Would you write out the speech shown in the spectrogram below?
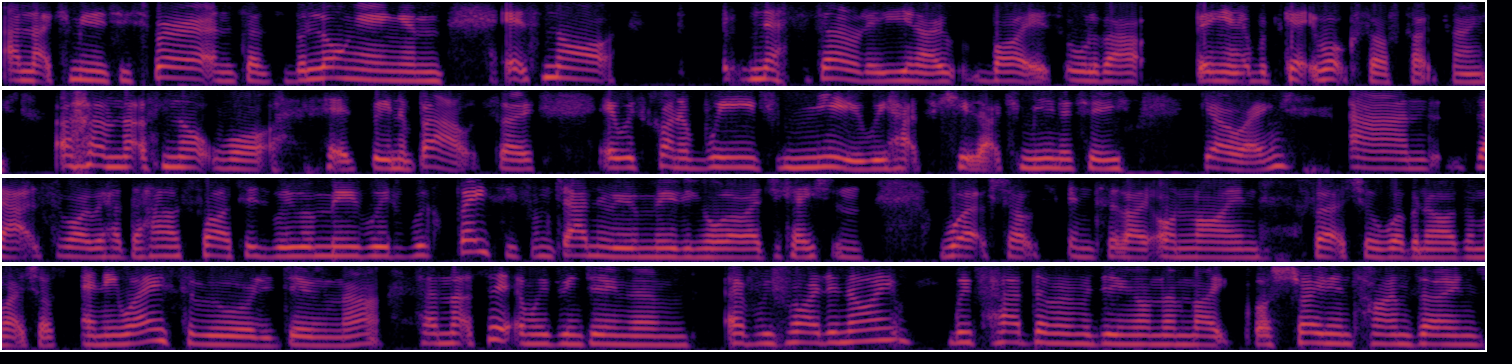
and that community spirit and sense of belonging. And it's not necessarily, you know, why it's all about being able to get your rocks off type thing. Um, that's not what it's been about. So it was kind of we knew we had to keep that community going, and that's why we had the house parties. We were moved. We were basically from January, we were moving all our education workshops into like online virtual webinars and workshops anyway. So we were already doing that, and that's it. And we've been doing them every Friday night. We've had them and we're doing on them like Australian time zones,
